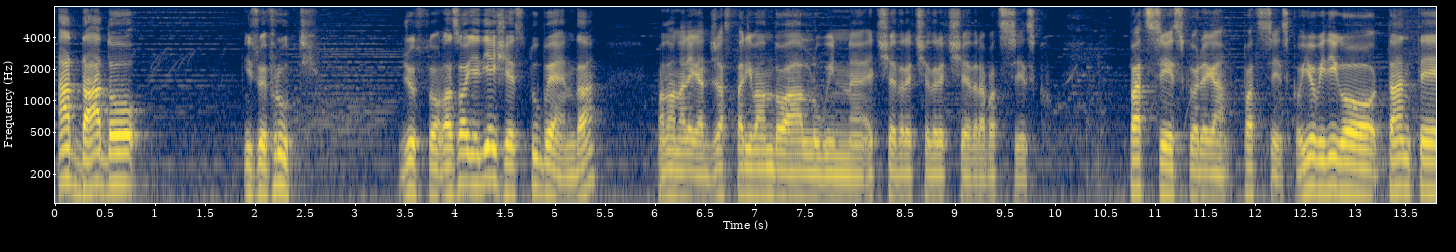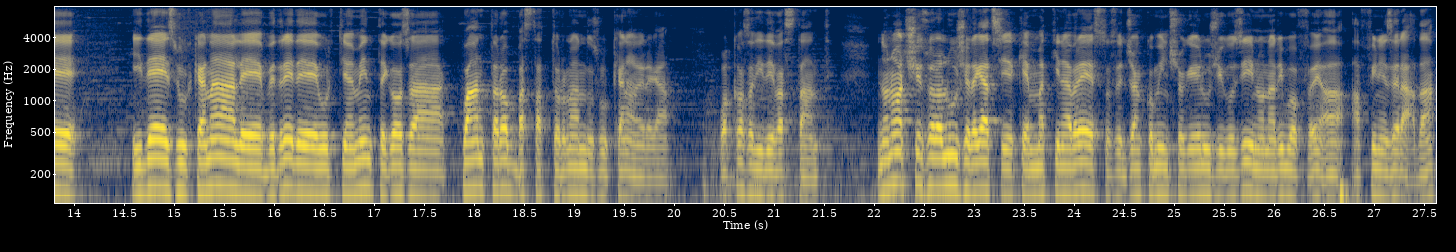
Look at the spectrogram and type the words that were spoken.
ha dato i suoi frutti. Giusto? La soglia 10 è stupenda. Madonna, raga, già sta arrivando Halloween, eccetera, eccetera, eccetera. Pazzesco. Pazzesco, raga, pazzesco. Io vi dico tante idee sul canale. Vedrete ultimamente cosa... Quanta roba sta tornando sul canale, raga. Qualcosa di devastante. Non ho acceso la luce, ragazzi, perché è mattina presto. Se già comincio che le luci così, non arrivo a, a, a fine serata.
